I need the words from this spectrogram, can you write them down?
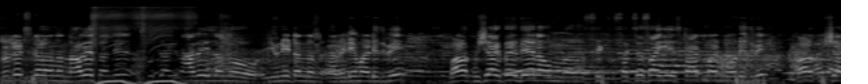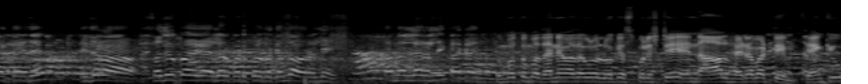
ಪ್ರಾಡಕ್ಟ್ಸ್ಗಳನ್ನು ನಾವೇ ತಂದು ಖುದ್ದಾಗಿ ನಾವೇ ಇಲ್ಲೊಂದು ಯೂನಿಟನ್ನು ರೆಡಿ ಮಾಡಿದ್ವಿ. ಭಾಳ ಖುಷಿ ಆಗ್ತಾ ಇದೆ. ನಾವು ಸಕ್ಸಸ್ ಆಗಿ ಸ್ಟಾರ್ಟ್ ಮಾಡಿ ನೋಡಿದ್ವಿ. ಭಾಳ ಖುಷಿ ಆಗ್ತಾ ಇದೆ. ಇದರ ಸದುಪಯೋಗ ಎಲ್ಲರೂ ಪಡ್ಕೊಳ್ಬೇಕೆಂದು ಅವರಲ್ಲಿ, ತಮ್ಮೆಲ್ಲರಲ್ಲಿ ಕಳಕಳಿ ತುಂಬ ತುಂಬ ಧನ್ಯವಾದಗಳು Lokesh police stay all Hyderabad team. Thank you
